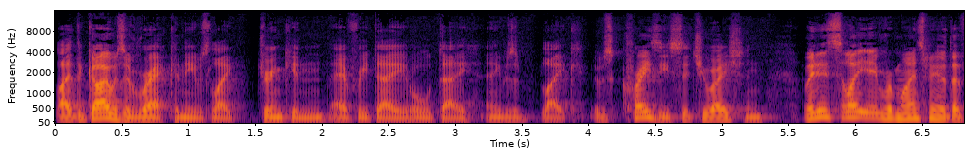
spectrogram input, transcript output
Like the guy was a wreck and he was like drinking every day, all day. And he was like, it was a crazy situation. I mean, it's like it reminds me of the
